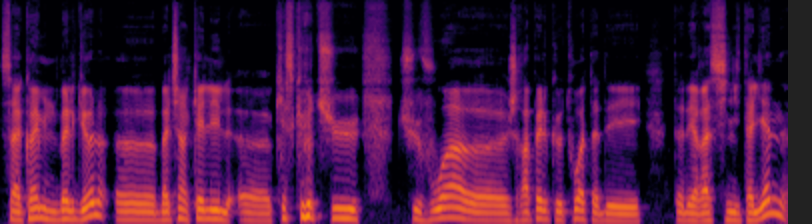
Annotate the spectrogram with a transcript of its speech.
ça a quand même une belle gueule. Euh, bah tiens, Khalil, euh, qu'est-ce que tu, tu vois euh, Je rappelle que toi, tu as des, des racines italiennes.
